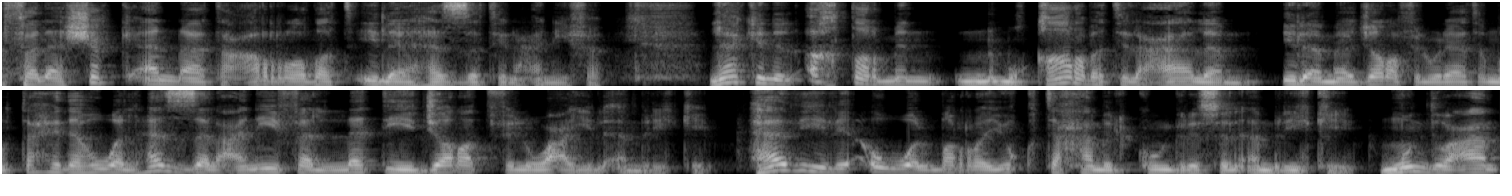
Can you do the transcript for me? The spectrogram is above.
فلا شك انها تعرضت إلى هزة عنيفة. لكن الأخطر من مقاربة العالم إلى ما جرى في الولايات المتحدة هو الهزة العنيفة التي جرت في الوعي الأمريكي. هذه لأول مرة يقتحم الكونغرس الأمريكي منذ عام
